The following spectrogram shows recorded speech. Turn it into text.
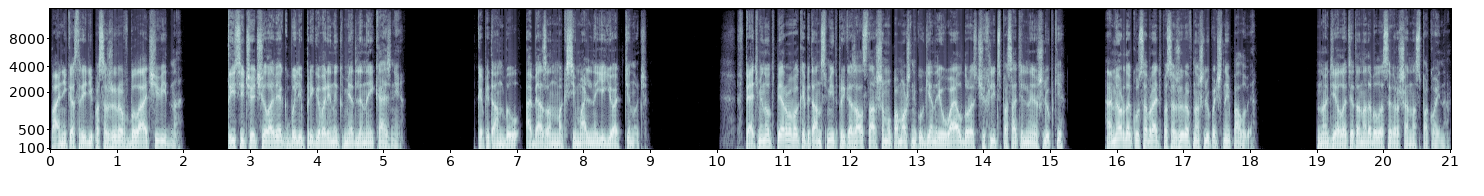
Паника среди пассажиров была очевидна. Тысяча человек были приговорены к медленной казни. Капитан был обязан максимально ее оттянуть. В пять минут первого капитан Смит приказал старшему помощнику Генри Уайлду расчехлить спасательные шлюпки, а Мёрдоку собрать пассажиров на шлюпочной палубе. Но делать это надо было совершенно спокойно.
